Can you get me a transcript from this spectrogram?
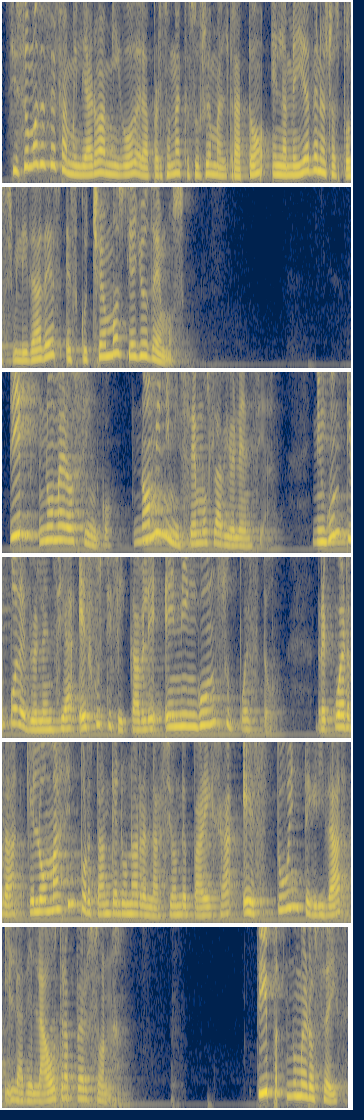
Si somos ese familiar o amigo de la persona que sufre maltrato, en la medida de nuestras posibilidades, escuchemos y ayudemos. Tip número 5. No minimicemos la violencia. Ningún tipo de violencia es justificable en ningún supuesto. Recuerda que lo más importante en una relación de pareja es tu integridad y la de la otra persona. Tip número 6.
